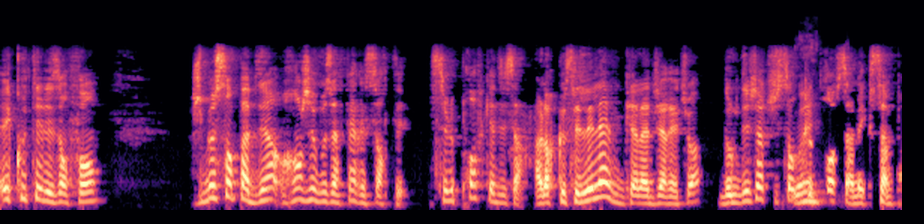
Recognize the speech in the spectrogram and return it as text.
écoutez les enfants, je me sens pas bien, rangez vos affaires et sortez. C'est le prof qui a dit ça, alors que c'est l'élève qui a la diarrhée, tu vois. Donc déjà, tu sens que le prof, c'est un mec sympa.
